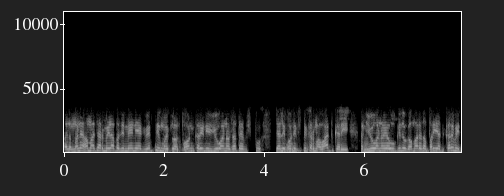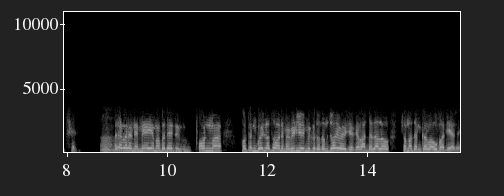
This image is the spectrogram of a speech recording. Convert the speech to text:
અને મને સમાચાર મળ્યા પછી મેં એક વ્યક્તિ મોકલો ફોન કરીને યુવાનો સાથે ટેલિફોનિક સ્પીકરમાં વાત કરી અને યુવાનો એવું કીધું કે અમારે તો ફરિયાદ કરવી જ છે. બરાબર, અને મેં એમાં બધે ફોનમાં પોતે બોલ્યો હતો અને મેં વીડિયો મૂક્યો તમે જોયો છે કે આ દલાલો સમાધાન કરવા ઊભા થયા છે.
